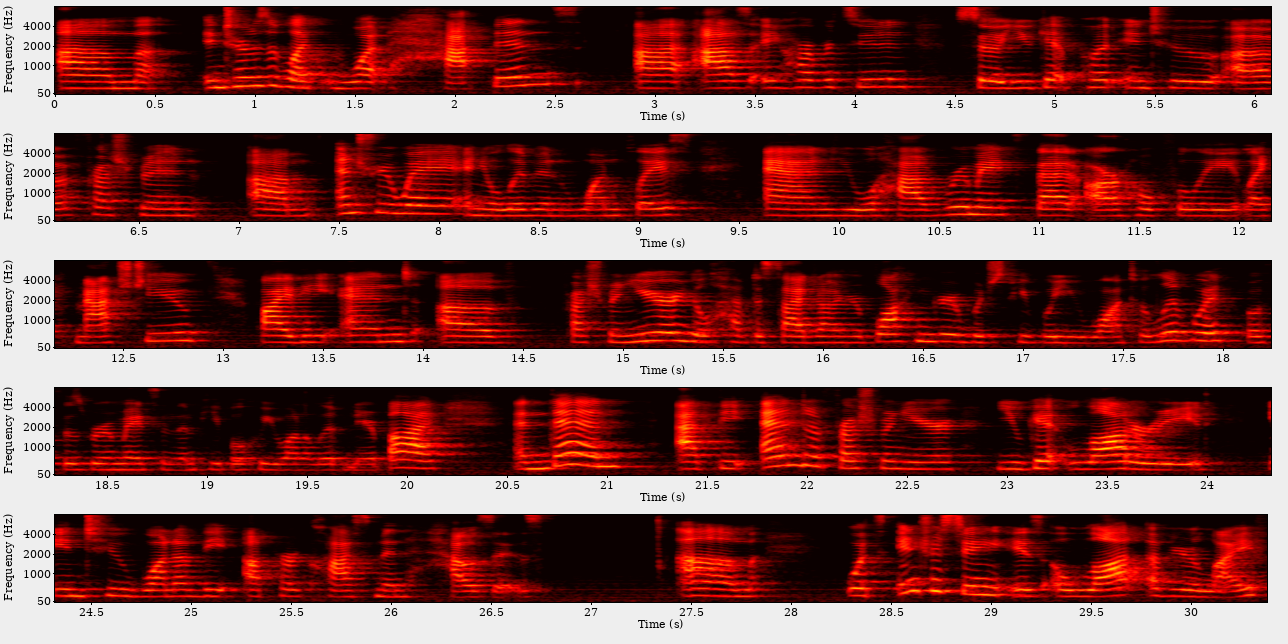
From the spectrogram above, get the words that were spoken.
Um, in terms of like what happens uh, as a Harvard student. So you get put into a freshman um, entryway and you'll live in one place and you will have roommates that are hopefully like matched to you. By the end of freshman year, you'll have decided on your blocking group, which is people you want to live with, both as roommates and then people who you want to live nearby. And then at the end of freshman year, you get lotteried into one of the upperclassmen houses. Um, what's interesting is a lot of your life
